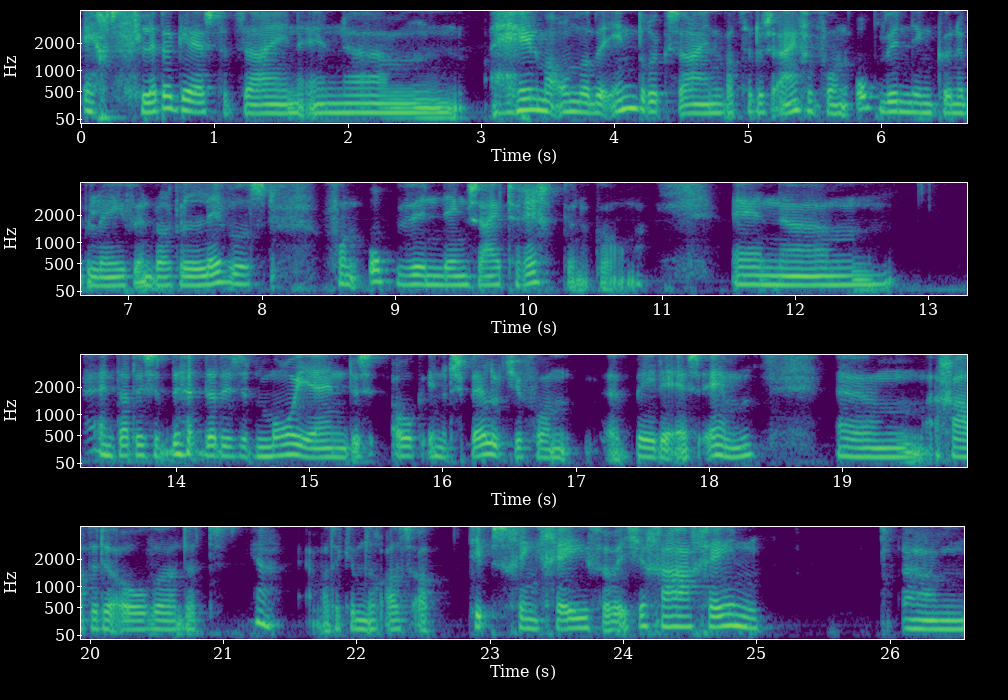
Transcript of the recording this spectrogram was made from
echt flabbergasted zijn en ehm, helemaal onder de indruk zijn wat ze dus eigenlijk voor een opwinding kunnen beleven en welke levels van opwinding zij terecht kunnen komen. En, ehm, en dat, is het, dat is het mooie en dus ook in het spelletje van eh, BDSM ehm, gaat het erover dat, ja, wat ik hem nog als tips ging geven, weet je, ga geen Ehm,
